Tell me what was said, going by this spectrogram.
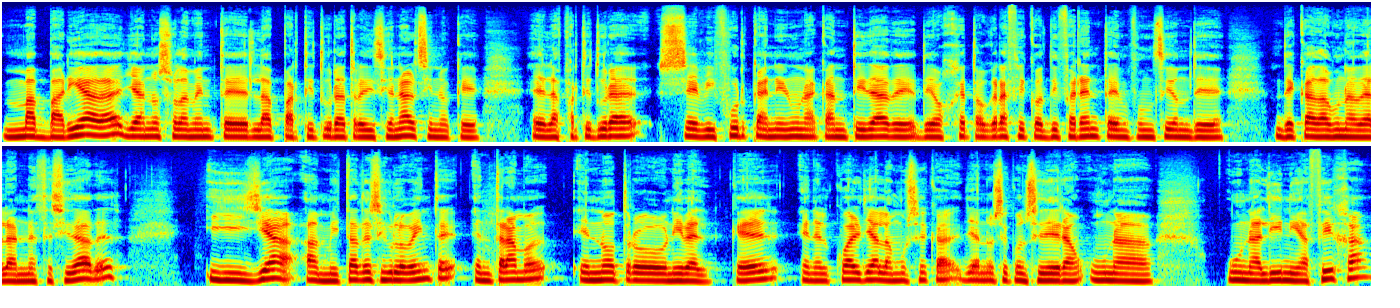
más variadas, ya no solamente la partitura tradicional, sino que eh, las partituras se bifurcan en una cantidad de, objetos gráficos diferentes en función de, cada una de las necesidades. Y ya a mitad del siglo XX entramos en otro nivel, que es en el cual ya la música ya no se considera una, una línea fija,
